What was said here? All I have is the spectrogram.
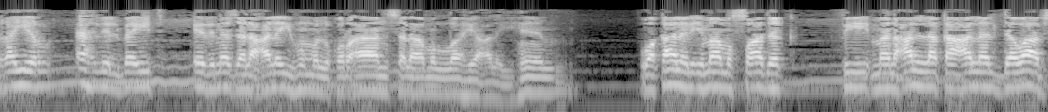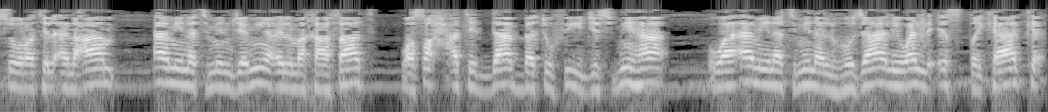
غير أهل البيت إذ نزل عليهم القرآن سلام الله عليهم. وقال الإمام الصادق في من علق على الدواب سورة الأنعام أمنت من جميع المخافات وصحت الدابة في جسمها وأمنت من الهزال والاصطكاك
